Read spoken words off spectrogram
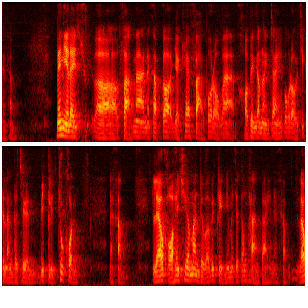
นะครับ ไม่มีอะไรฝากมากนะครับ ก็อยากแค่ฝากพวกเราว่าขอเป็นกำลังใจให้พวกเราที่กำลังเผชิญวิกฤตทุกคนนะครับ แล้วขอให้เชื่อมั่นแต่ว่าวิกฤตนี้มันจะต้องผ่านไปนะครับ แล้ว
